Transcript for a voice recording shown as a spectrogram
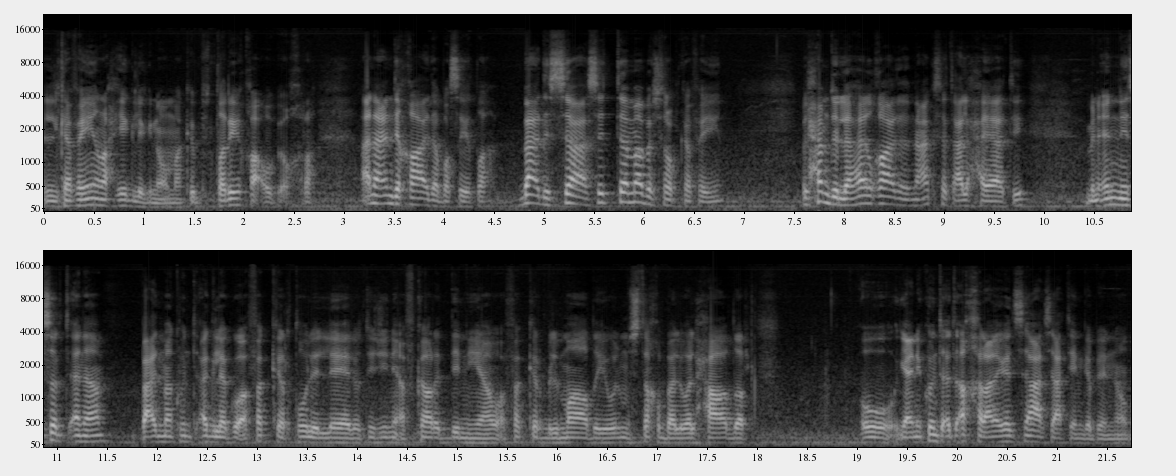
الكافيين راح يقلق نومك بطريقة أو بأخرى. أنا عندي قاعدة بسيطة. بعد الساعة ستة ما بشرب كافيين. الحمد لله هاي القاعدة انعكست على حياتي. من إني صرت أنام بعد ما كنت أقلق وأفكر طول الليل وتجيني أفكار الدنيا وأفكر بالماضي والمستقبل والحاضر. ويعني كنت أتأخر على قد ساعة ساعتين قبل النوم.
